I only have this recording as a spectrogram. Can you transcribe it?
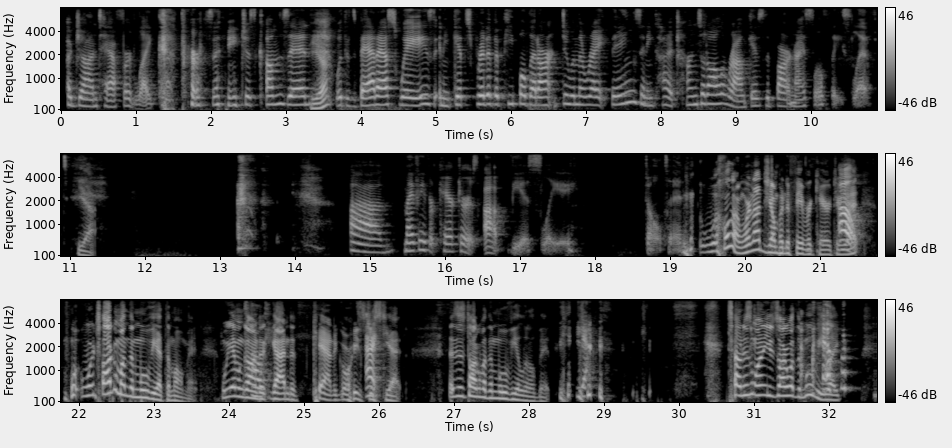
a Jon Taffer like person. He just comes in yeah with his badass ways and he gets rid of the people that aren't doing the right things and he kind of turns it all around, gives the bar a nice little facelift. yeah. Um, my favorite character is obviously Dalton. Well, hold on, we're not jumping to favorite character Oh. yet. We're talking about the movie at the moment. We haven't gone to gotten to categories All right. just yet. Let's just talk about the movie a little bit. Yeah. Tom, just wanted you to talk about the movie. Like,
